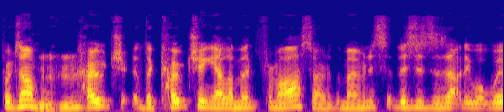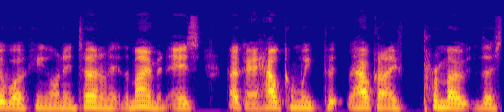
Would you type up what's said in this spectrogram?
for example, Mhm. coach the coaching element from our side at the moment. This, this is exactly what we're working on internally at the moment. Is okay, how can we put how can I promote the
